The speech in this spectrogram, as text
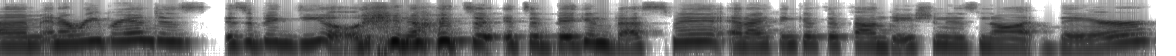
Um, and a rebrand is is a big deal. You know, it's a it's a big investment, and I think if the foundation is not there,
